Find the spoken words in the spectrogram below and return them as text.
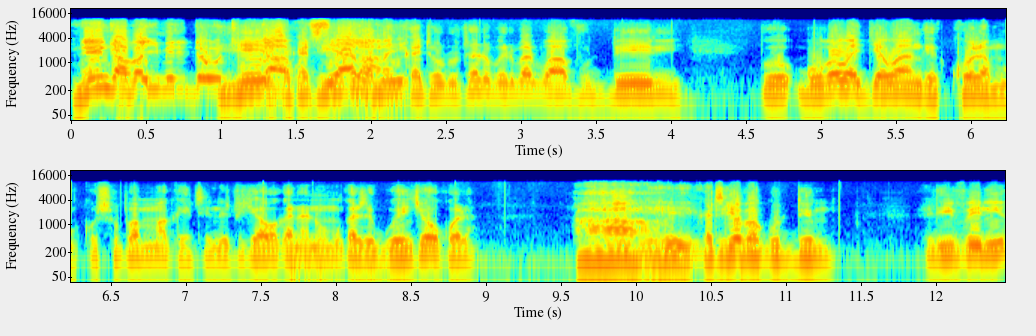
Naye nga abayimiriddewo nti Yes, byabwe kati si yabamanyi kati olutalo bwe luba lwavudde eri bw'oba wajja wange kukola mu supermarket netukyawagana n'omukazi gwenkyokola Ah. Eh, kati yabaguddemu. Revenue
